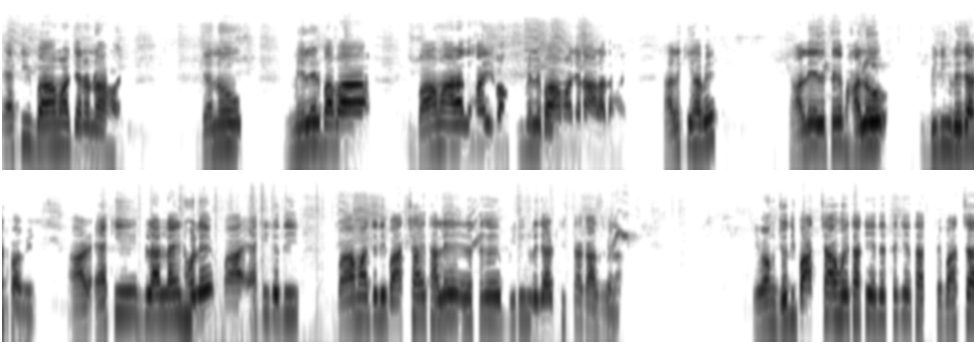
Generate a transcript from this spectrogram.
একই বাবা মার যেন না হয়, যেন মেলের বাবা বাবা মা আলাদা হয় এবং ফিমেলের বাবা মা যেন আলাদা হয়। তাহলে কি হবে? তাহলে এদের থেকে ভালো ব্রিডিং রেজাল্ট পাবেন। আর একই ব্লাড লাইন হলে বা একই যদি বাবা মা যদি বাচ্চা হয়, তাহলে এদের থেকে ব্রিডিং রেজাল্ট ঠিকঠাক আসবে না। এবং যদি বাচ্চা হয়ে থাকে এদের থেকে সে বাচ্চা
